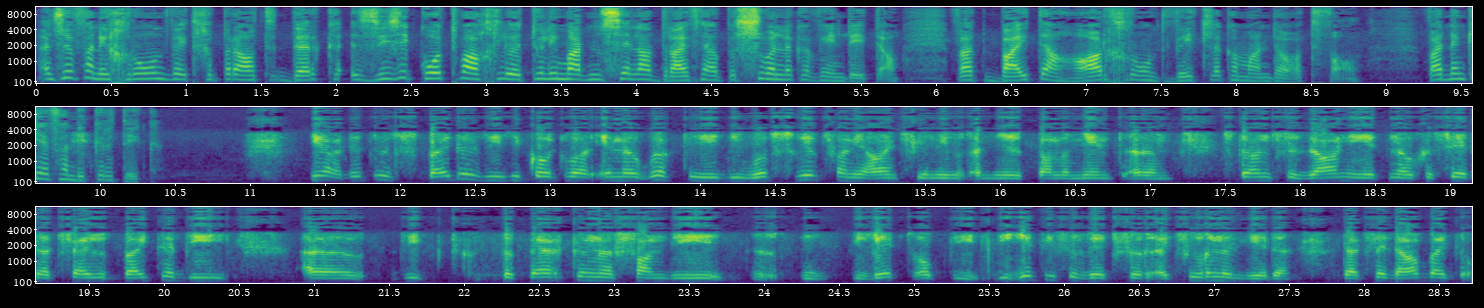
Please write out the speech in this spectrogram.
En so van die grondwet gepraat, Dirk Zizi Kotwa glo Tuli Madonsela dryf nou 'n persoonlike vendetta wat buite haar grondwetlike mandaat val. Wat dink jy van die kritiek? Ja, dit is beide risiko's en nou ook die die hoofsweep van die ANC in die, in die parlement ehm um, Stan Suzani het nou gesê dat sy buite die uh die beperkings van die die wet op die die etiese wet vir uitvoerende lede dat sy daarby te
